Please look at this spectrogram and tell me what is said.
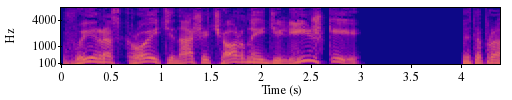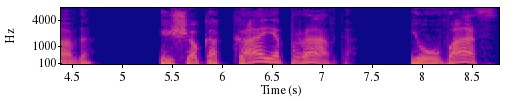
вы раскроете наши черные делишки?» «Это правда». «Еще какая правда! И у вас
